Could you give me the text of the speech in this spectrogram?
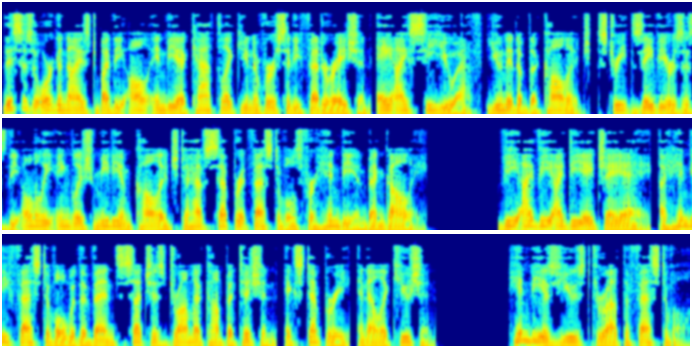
This is organized by the All India Catholic University Federation unit of the college. St Xavier's is the only English medium college to have separate festivals for Hindi and Bengali. VIVIDHAA, a Hindi festival with events such as drama competition, extempore, and elocution. Hindi is used throughout the festival.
